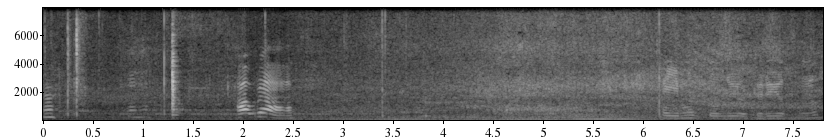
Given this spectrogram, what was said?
Havra at. Çayımız doluyor görüyorsunuz.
